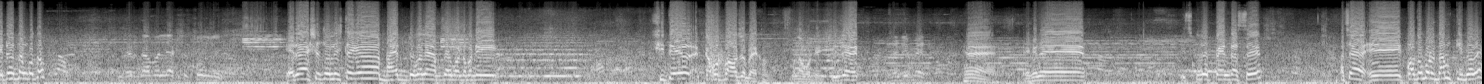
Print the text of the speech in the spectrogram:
এটার দাম কত? এটার দাম হলো একশো চল্লিশ। এটা একশো চল্লিশ টাকা। ভাইয়ের দোকানে আপনার মোটামুটি শীতের কাপড় পাওয়া যাবে এখন মোটামুটি। শীতের হ্যাঁ এখানে স্কুলের প্যান্ট আছে। আচ্ছা এ কত বড় দাম কীভাবে?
